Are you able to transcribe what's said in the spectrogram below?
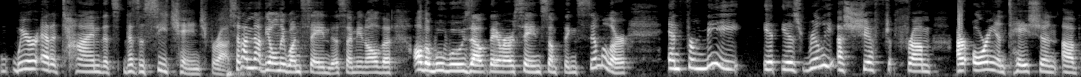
we're at a time that's that's a sea change for us. And I'm not the only one saying this. I mean all the all the woo-woos out there are saying something similar. And for me, it is really a shift from our orientation of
